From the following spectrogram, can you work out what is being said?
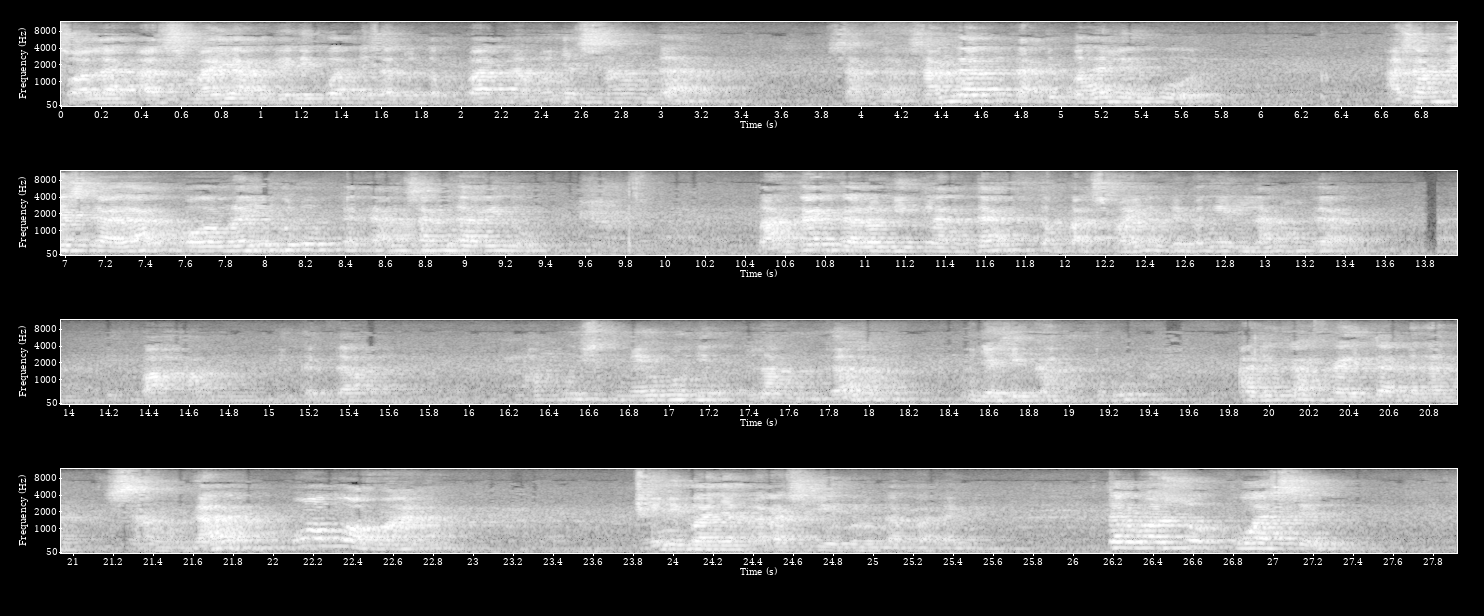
solat asmayang dia dibuat di satu tempat namanya sanggar. Sanggar. Sanggar tu tak ada pahala pun. Ah, sampai sekarang orang Melayu guna perkataan sanggar itu. Bahkan kalau di Kelantan tempat semayang dia panggil langgar. Di Pahang, di Kedah. Apa istimewanya langgar menjadi kampung? Adakah kaitan dengan sanggar? Allah mana? Ini banyak rahsia belum dapat lagi. Termasuk puasa.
